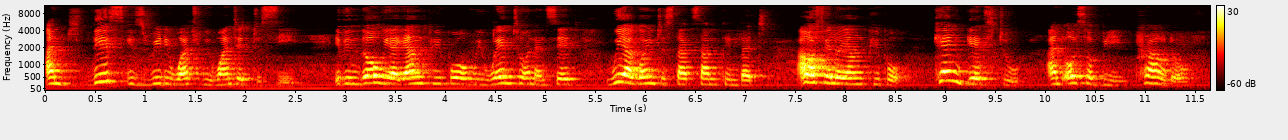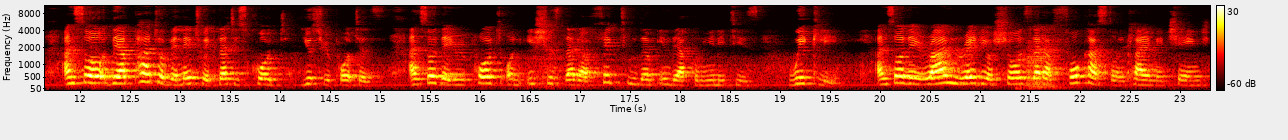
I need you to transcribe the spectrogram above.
And this is really what we wanted to see even though we are young people, we went on and said, we are going to start something that our fellow young people can get to and also be proud of. And so they are part of a network that is called Youth Reporters. And so they report on issues that are affecting them in their communities weekly. And so they run radio shows that are focused on climate change,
